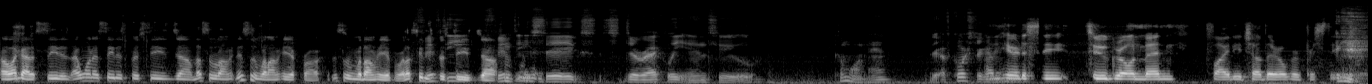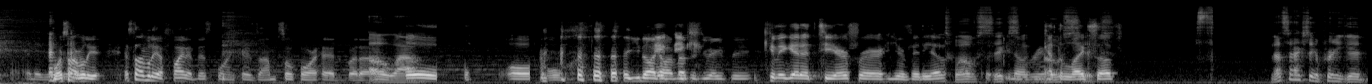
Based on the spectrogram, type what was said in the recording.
Oh, I gotta see this. I want to see this prestige jump. That's what I'm. This is what I'm here for. This is what I'm here for. Let's see this prestige jump. 56 it's directly into. Come on, man. Of course they're gonna. I'm here to see two grown men fight each other over prestige. Well, it's not really. It's not really a fight at this point because I'm so far ahead. But uh, Oh wow. Oh, oh. you know I gotta AP. message you, AP. Can we get a tier for your video? 12 6 You know, get the likes up. That's actually a pretty good,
